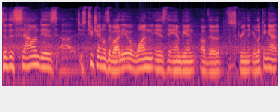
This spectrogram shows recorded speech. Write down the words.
So the sound is is two channels of audio. One is the ambient of the screen that you're looking at,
